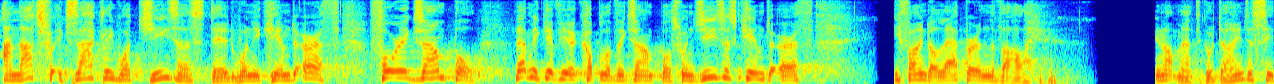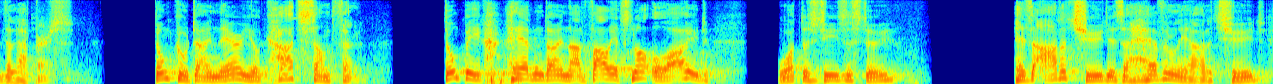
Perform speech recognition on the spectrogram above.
And that's exactly what Jesus did when he came to earth. For example, let me give you a couple of examples. When Jesus came to earth, he found a leper in the valley. You're not meant to go down to see the lepers. Don't go down there, you'll catch something. Don't be heading down that valley, it's not allowed. What does Jesus do? His attitude is a heavenly attitude.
